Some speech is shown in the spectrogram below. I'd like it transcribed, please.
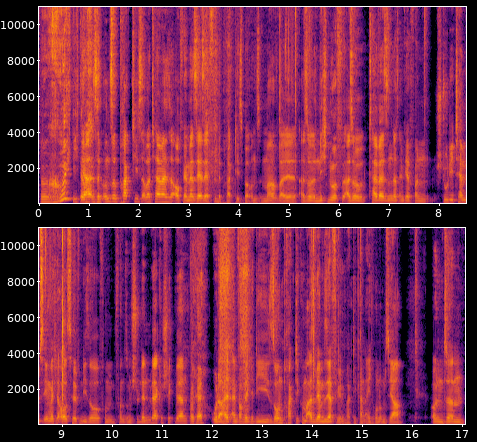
beruhig dich doch. Ja, sind unsere Praktis aber teilweise auch. Wir haben ja sehr, sehr viele Praktis bei uns immer, weil, also nicht nur für, also teilweise sind das entweder von Studitemps irgendwelche Aushilfen, die so vom, von so einem Studentenwerk geschickt werden. Okay. Oder halt einfach welche, die so ein Praktikum, also wir haben sehr viele Praktikanten eigentlich rund ums Jahr. Und ähm,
